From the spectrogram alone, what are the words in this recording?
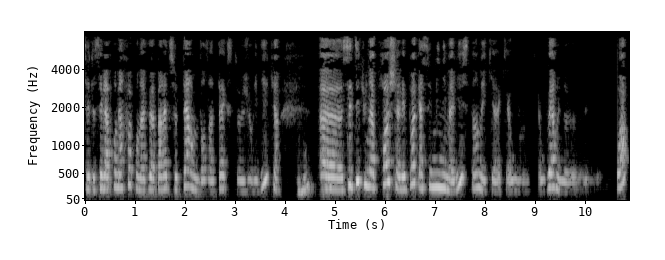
C'est la première fois qu'on a vu apparaître ce terme dans un texte juridique. Mm-hmm. euh, C'était une approche à l'époque assez minimaliste, hein, mais qui a, qui a, ouvert une, une voie,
